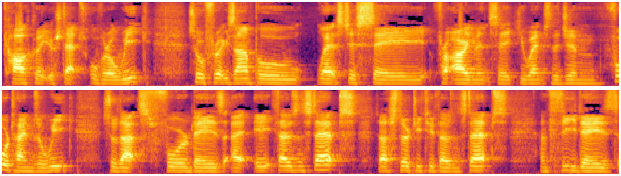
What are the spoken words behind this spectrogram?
calculate your steps over a week. So, for example, let's just say, for argument's sake, you went to the gym four times a week, so that's four days at 8,000 steps, that's 32,000 steps, and three days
